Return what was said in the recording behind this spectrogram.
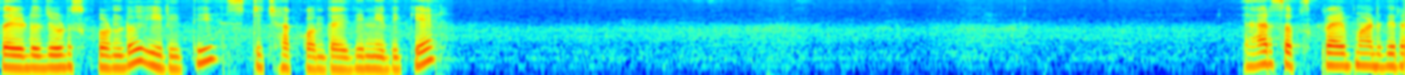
ಸೈಡು ಜೋಡಿಸ್ಕೊಂಡು ಈ ರೀತಿ ಸ್ಟಿಚ್ ಹಾಕ್ಕೊತಾ ಇದ್ದೀನಿ ಇದಕ್ಕೆ. ಯಾರು ಸಬ್ಸ್ಕ್ರೈಬ್ ಮಾಡಿದಿರ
